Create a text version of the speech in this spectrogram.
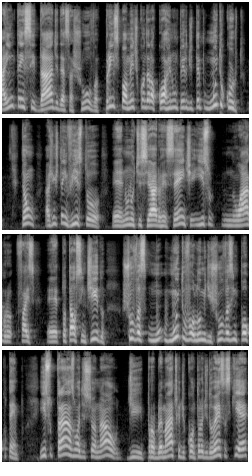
a intensidade dessa chuva, principalmente quando ela ocorre num período de tempo muito curto. Então, a gente tem visto é, no noticiário recente, e isso no agro faz é, total sentido, chuvas, mu muito volume de chuvas em pouco tempo. Isso traz um adicional de problemática de controle de doenças, que é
